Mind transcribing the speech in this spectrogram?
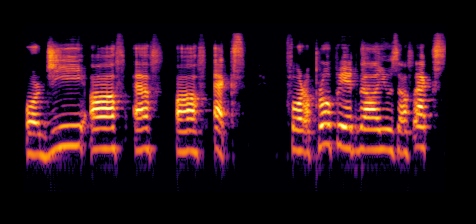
or g of f of x. For appropriate values of x,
